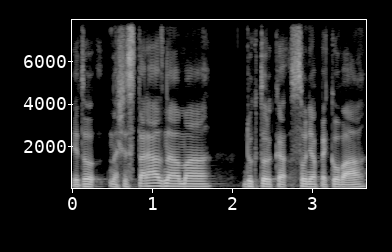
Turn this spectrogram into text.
Je to naše stará známá doktorka Sonja Peková,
